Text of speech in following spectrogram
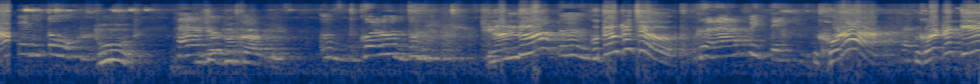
না। দুধ। কিসের দুধ খাওয়াবি? গরুর দুধ। নন্দু কোথায় উঠেছো? ঘোড়ার পিঠে। ঘোড়া? ঘোড়াটা কে?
